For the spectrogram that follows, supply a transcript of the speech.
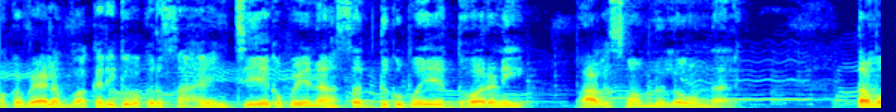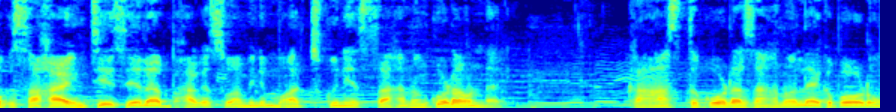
ఒకవేళ ఒకరికి ఒకరు సహాయం చేయకపోయినా సర్దుకుపోయే ధోరణి భాగస్వాములలో ఉండాలి. తమకు సహాయం చేసేలా భాగస్వామిని మార్చుకునే సహనం కూడా ఉండాలి. కాస్త కూడా సహనం లేకపోవడం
